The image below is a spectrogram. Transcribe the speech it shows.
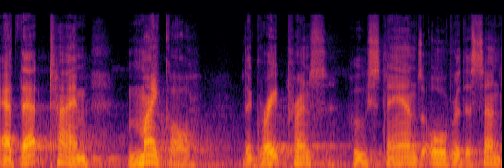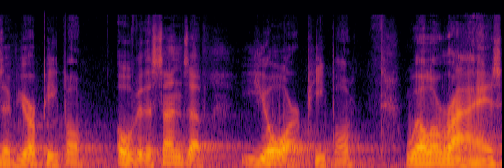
at that time, Michael, the great prince who stands over the sons of your people, over the sons of your people, will arise,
